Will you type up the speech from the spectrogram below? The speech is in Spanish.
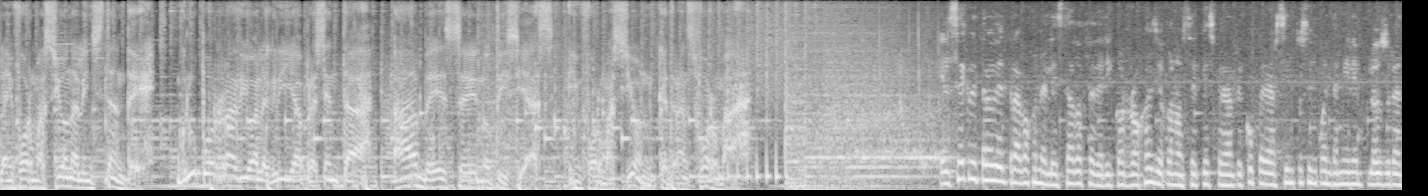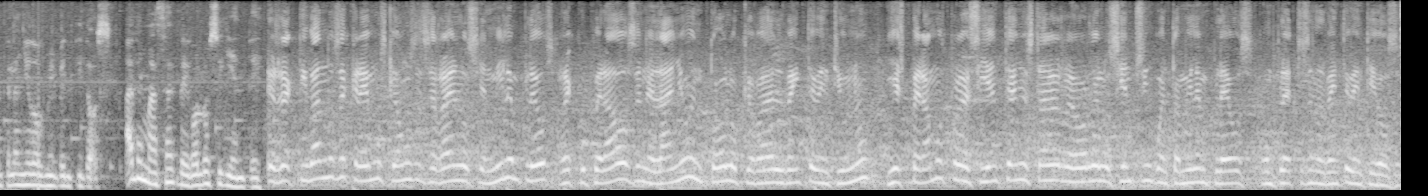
La información al instante. Grupo Radio Alegría presenta ABC Noticias. Información que transforma. El secretario del Trabajo en el Estado, Federico Rojas, dio a conocer que esperan recuperar 150 mil empleos durante el año 2022. Además, agregó lo siguiente. Reactivándose, creemos que vamos a cerrar en los 100 mil empleos recuperados en el año, en todo lo que va del 2021, y esperamos para el siguiente año estar alrededor de los 150 mil empleos completos en el 2022.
